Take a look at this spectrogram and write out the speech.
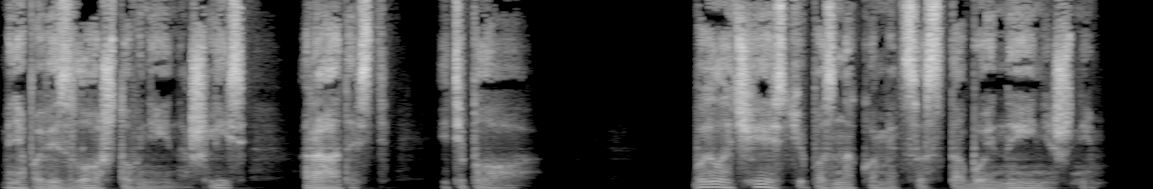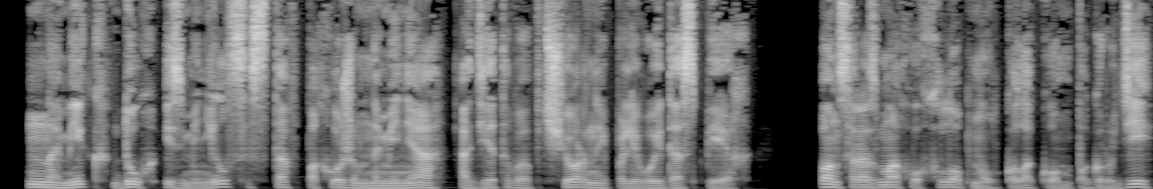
Мне повезло, что в ней нашлись радость и тепло. Было честью познакомиться с тобой нынешним. На миг дух изменился, став похожим на меня, одетого в черный полевой доспех. Он с размаху хлопнул кулаком по груди,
